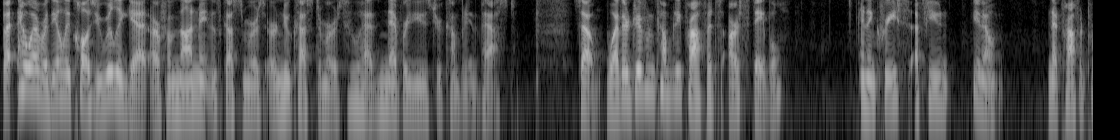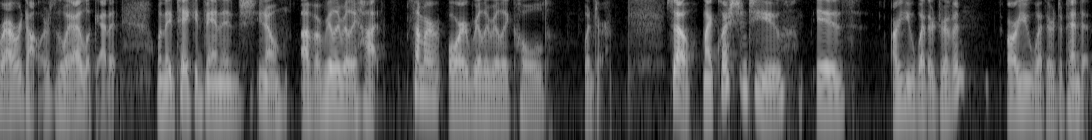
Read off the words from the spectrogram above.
But however, the only calls you really get are from non maintenance customers or new customers who have never used your company in the past. So, weather driven company profits are stable and increase a few, you know, net profit per hour dollars is the way I look at it when they take advantage, you know, of a really, really hot summer or a really, really cold winter. So, my question to you is Are you weather driven are you weather dependent?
